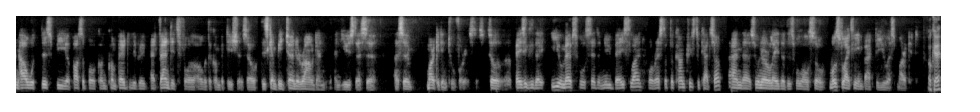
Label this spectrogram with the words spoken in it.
and how would this be a possible competitive advantage for over the competition? So this can be turned around and, and used as a as a marketing tool, for instance. So uh, basically, the EU MEPS will set a new baseline for rest of the countries to catch up, and uh, sooner or later, this will also most likely impact the US market. Okay,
